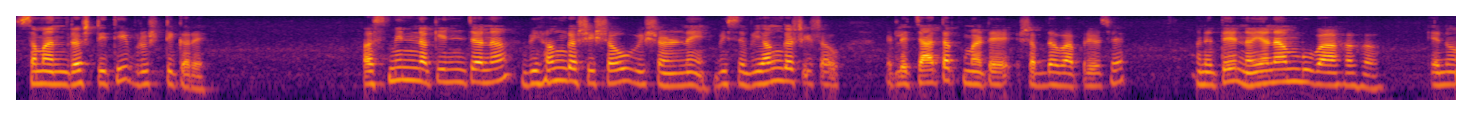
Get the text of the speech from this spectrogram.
સમાન દ્રષ્ટિથી વૃષ્ટિ કરે. અસ્મિન્ન કિંચન વિહંગ શિશવ વિષણને વિષ વિહંગ શિશવ એટલે ચાતક માટે શબ્દ વાપર્યો છે. અને તે નયનાંબુવાહ એનો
